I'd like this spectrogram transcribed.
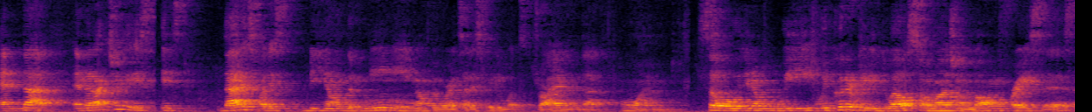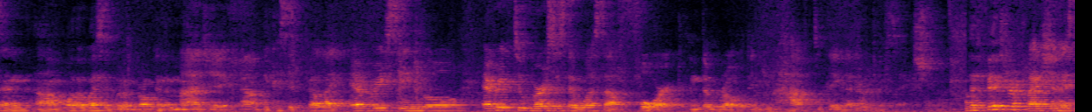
and that. And that actually is, it's, that is what is beyond the meaning of the words, that is really what's driving that poem. So, you know, we, we couldn't really dwell so much on long phrases, and um, otherwise it would have broken the magic uh, because it felt like every single, every two verses there was a fork in the road, and you have to take that intersection. The fifth reflection is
